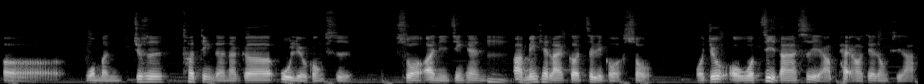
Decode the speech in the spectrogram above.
呃我们就是特定的那个物流公司，说啊你今天啊明天来个这里给我收，我就我我自己当然是也要 pack 好这些东西啊，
